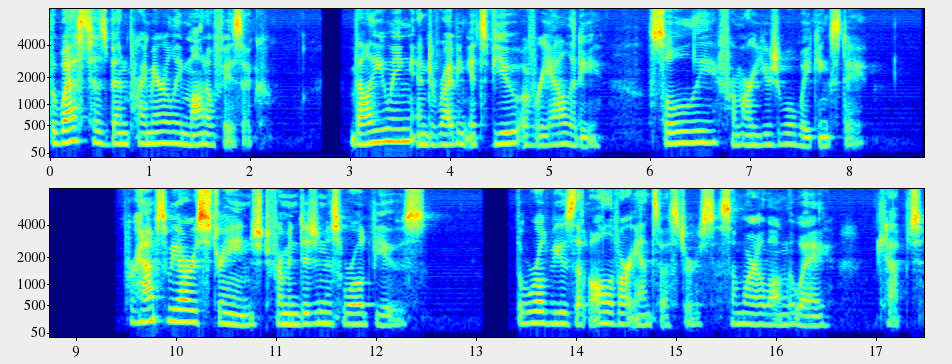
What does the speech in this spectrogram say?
the West has been primarily monophasic, valuing and deriving its view of reality solely from our usual waking state. Perhaps we are estranged from indigenous worldviews, the worldviews that all of our ancestors, somewhere along the way, kept.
